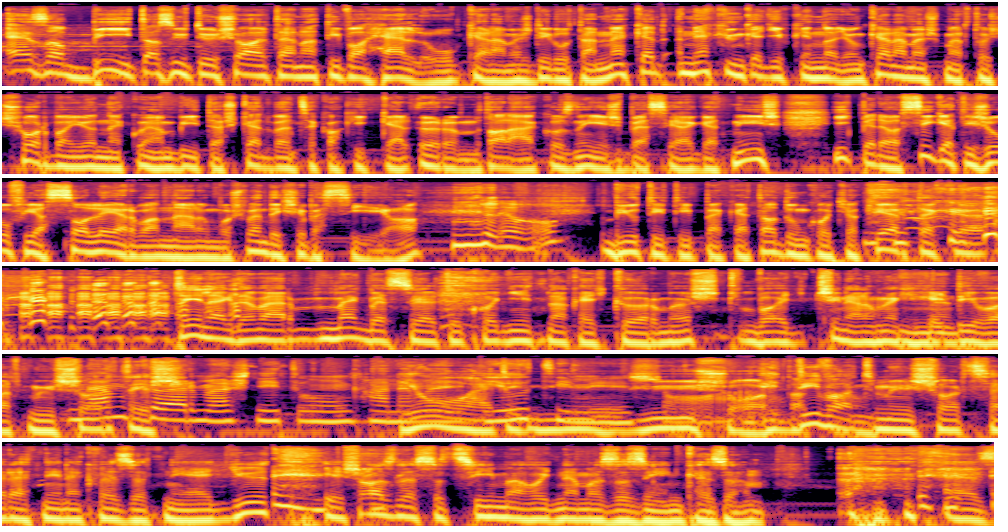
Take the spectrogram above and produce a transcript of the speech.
Ez a Beat az ütős alternatíva Hello, kellemes délután neked. Nekünk egyébként nagyon kellemes, mert hogy sorban jönnek olyan beates kedvencek, akikkel öröm találkozni és beszélgetni is. Így például a Szigeti Zsófia Soler van nálunk most vendégsébe. Szia! Hello. Beauty tippeket adunk, hogyha kértek. Tényleg, de már megbeszéltük, hogy nyitnak egy körmöst, vagy csinálunk nekik Nem. egy divat műsort. Nem és körmös nyitunk, hanem Jó, egy hát egy beauty műsor. műsor. egy divat műsort szeretnének vezetni együtt, és az lesz a címe, hogy nem az az én kezem. Ez.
